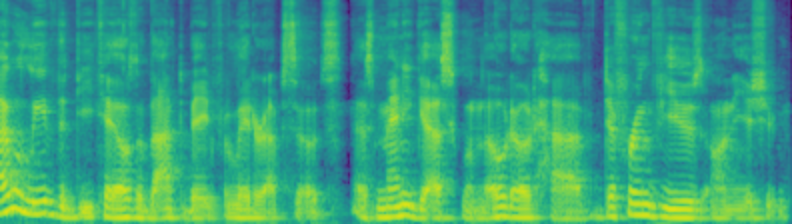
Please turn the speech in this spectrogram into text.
I will leave the details of that debate for later episodes, as many guests will no doubt have differing views on the issue.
